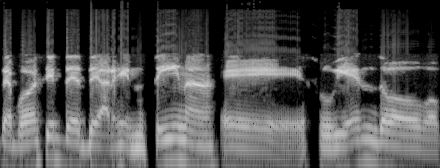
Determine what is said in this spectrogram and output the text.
te puedo decir desde Argentina, eh, subiendo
